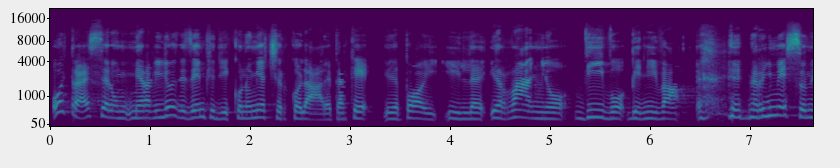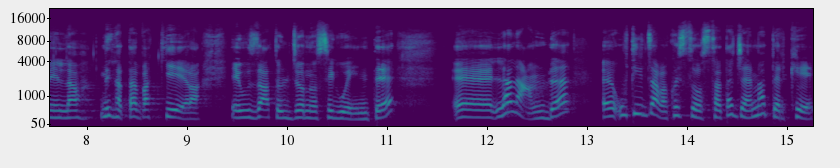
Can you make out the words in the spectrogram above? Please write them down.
Oltre a essere un meraviglioso esempio di economia circolare, perché eh, poi il, il, ragno vivo veniva rimesso nella, nella, tabacchiera e usato il giorno seguente, eh, la Land eh, utilizzava questo stratagemma perché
